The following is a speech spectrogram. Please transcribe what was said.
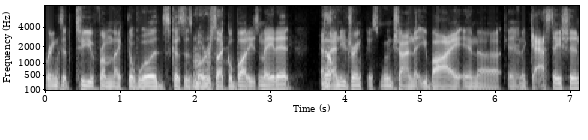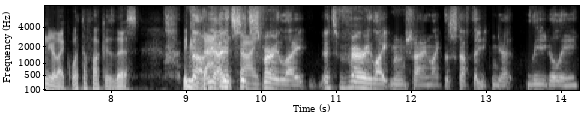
brings it to you from like the woods because his Mhm. motorcycle buddies made it and Yep. then you drink this moonshine that you buy in a in a gas station you're like what the fuck is this no yeah it's it's very light. It's very light moonshine like the stuff that you can get legally.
